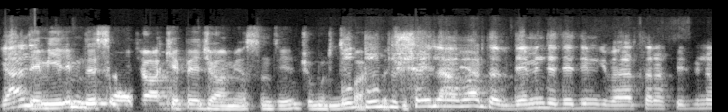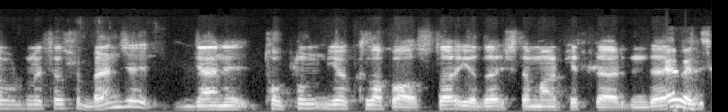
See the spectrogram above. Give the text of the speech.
Yani Demeyelim de sadece AKP camiasını diyelim Cumhur Bu, bu, bu şeyler var da demin de dediğim gibi her taraf birbirine vurmaya çalışıyor. Bence yani toplum ya Clubhouse'da ya da işte market derdinde Evet,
